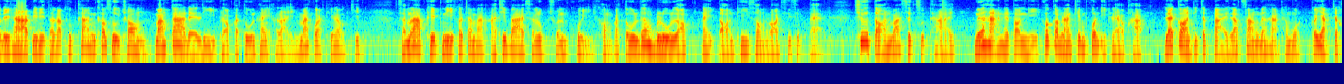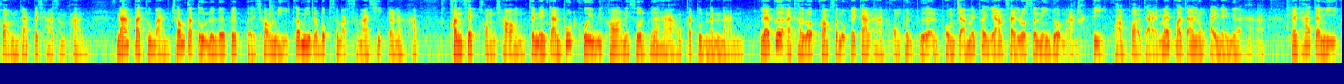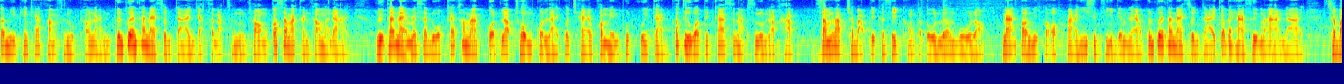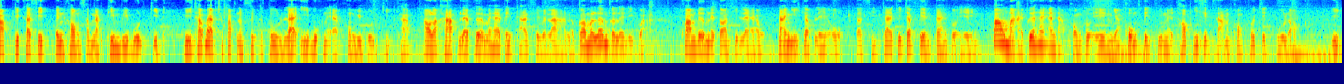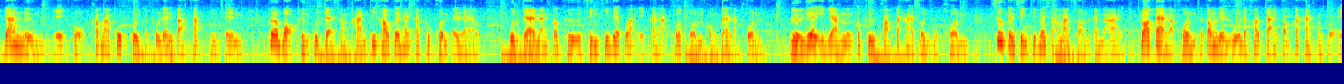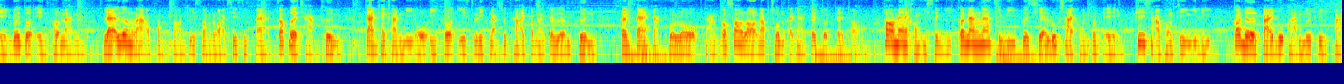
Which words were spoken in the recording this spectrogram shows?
วัสดีครับยินดีต้อนรับทุกท่านเข้าสู่ช่องมังก้าเดลี่เพราะการ์ตูนให้อะไรมากกว่าที่เราคิดสำหรับคลิปนี้ก็จะมาอธิบายสรุปชวนคุยของการ์ตูนเรื่อง Blue Lock ในตอนที่ 248 ชื่อตอนว่าศึกสุดท้าย เนื้อหาในตอนนี้ก็กำลังเข้มข้นอีกแล้วครับ และก่อนที่จะไปรับฟังเนื้อหาทั้งหมดก็อยากจะขออนุญาตประชาสัมพันธ์ ณ ปัจจุบันช่องการ์ตูนเรื่อยๆเปื่อยๆช่องนี้ก็มีระบบสมัครสมาชิกแล้วนะครับ คอนเซปต์ของช่องจะเน้นการพูดคุยวิเคราะห์ในส่วนเนื้อหาของการ์ตูนนั้นๆ และเพื่ออัธรสความสนุกในการอ่านของเพื่อนๆ ผมจะไม่พยายามใส่รสนิยมอคติ ความพอใจไม่พอใจลงไปในเนื้อหา แต่ถ้าจะมีก็มีเพียงแค่ความสนุกเท่านั้น เพื่อนๆ ท่านไหนสนใจอยากสนับสนุนช่องก็สมัครกันเข้ามาได้ หรือถ้านไหนไม่สะดวกแค่เข้ามากดรับชมกดไลค์กดแชร์คอมเมนต์พูดคุยกัน ก็ถือว่าเป็นการสนับสนุนแล้วครับ สำหรับฉบับลิขสิทธิ์ของการ์ตูนเรื่องบูล็อก ณ ตอนนี้ก็ออกมา 24 เล่มแล้ว เพื่อนๆ ท่านไหนสนใจก็ไปหาซื้อมาอ่านได้ ฉบับลิขสิทธิ์เป็นของสำนักพิมพ์วิบูลกิจ มีทั้งแบบฉบับหนังสือการ์ตูนและอีบุ๊กในแอปของวิบูลกิจครับ เอาละครับ และเพื่อไม่ให้เป็นการเสียเวลาแล้วก็มาเริ่มกันเลยดีกว่า ความเดิมในตอนที่แล้ว นางงี้กับเลโอตัดสินใจที่จะเปลี่ยนแปลงตัวเอง เป้าหมายเพื่อให้อันดับของตัวเองยังคงติดอยู่ในท็อป 23 ของโปรเจกต์บูล็อก อีกด้านหนึ่งเอโกเข้ามาพูดคุยกับผู้เล่นบาสัตเหมือนเช่น เพื่อบอกถึงกุญแจสำคัญที่เขาเคยให้กับทุกคนไปแล้ว กุญแจนั้นก็คือสิ่งที่เรียกว่าเอกลักษณ์ตัวตนของแต่ละคน หรือเรียกอีกอย่างหนึ่งก็คือความกระหายส่วนบุคคล ซึ่งเป็นสิ่งที่ไม่สามารถสอนกันได้ เพราะแต่ละคนจะต้องเรียนรู้และเข้าใจความกระหายของตัวเองด้วยตัวเองเท่านั้น และเรื่องราวของตอนที่ 248 ก็เปิดฉากขึ้น การแข่งขัน Neo Ego East League นัดสุดท้ายกำลังจะเริ่มขึ้น แฟนๆจากทั่วโลกต่างก็เฝ้ารอรับชมกันอย่างใจจดใจจ่อพ่อแม่ของอิซากิก็นั่งหน้าทีวีเพื่อเชียร์ลูกชายของตนเอง พี่สาวของจิงยิดิก็เดินไปดูผ่านมือถือไป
